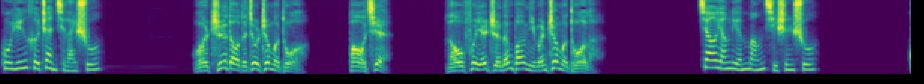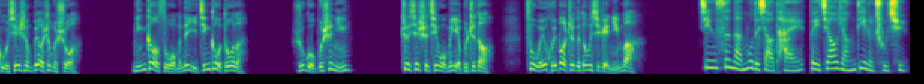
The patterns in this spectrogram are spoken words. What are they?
古云鹤站起来说：“我知道的就这么多，抱歉，老夫也只能帮你们这么多了。”骄阳连忙起身说：“古先生不要这么说，您告诉我们的已经够多了。如果不是您，这些事情我们也不知道。作为回报，这个东西给您吧。”金丝楠木的小台被骄阳递了出去。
